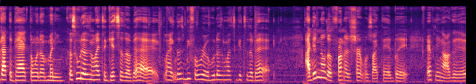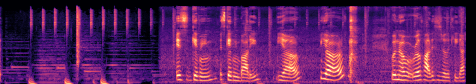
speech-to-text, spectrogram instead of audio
got the bag throwing up money. Because who doesn't like to get to the bag? Like, let's be for real. Who doesn't like to get to the bag? I didn't know the front of the shirt was like that, but everything all good. It's giving. It's giving body. Yeah. Yeah. but no, real talk, this is really cute, guys.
